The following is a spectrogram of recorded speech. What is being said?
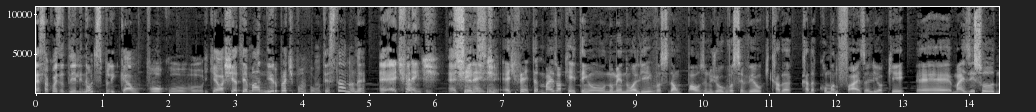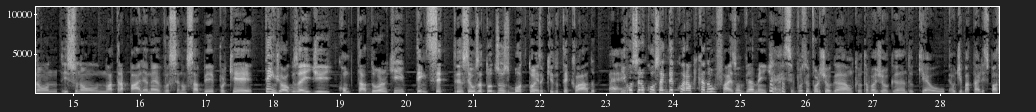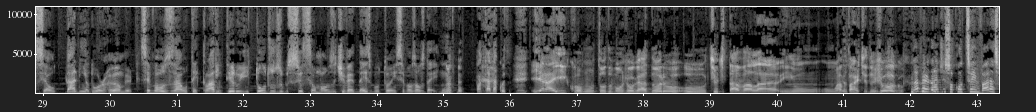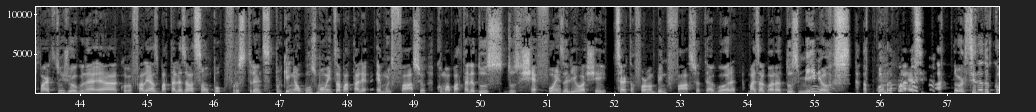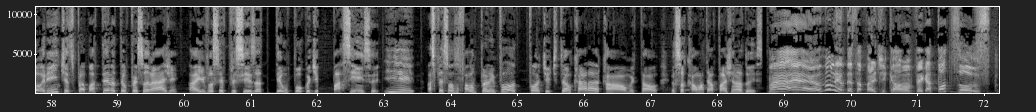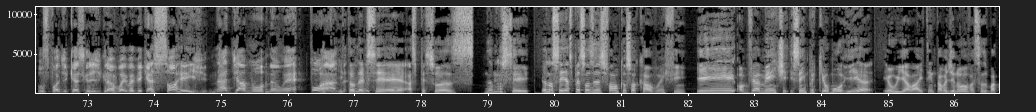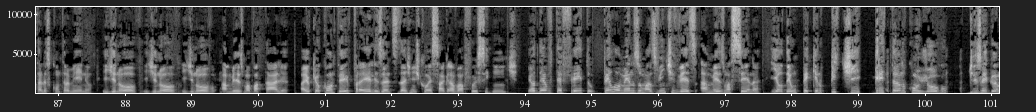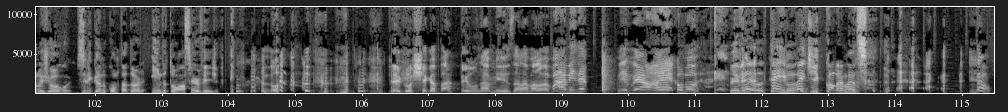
essa coisa dele não te explicar um pouco, que eu achei até maneiro pra, tipo, vamos testando, né? É, é diferente. É diferente. Sim, sim, é diferente. Mas ok, tem um, no menu ali, você dá um pause no jogo, você vê o que cada, cada comando faz ali, ok? É, mas isso não, isso não, não atrapalha, né? Você não saber, porque tem jogos aí de computador que tem você usa todos os botões aqui do teclado é. e você não consegue decorar o que cada um faz, obviamente. É, se você for jogar um que eu tava jogando, que é o, é o de batalha espacial da linha do Warhammer, você vai usar o teclado inteiro e todos. Se o seu mouse tiver 10 botões, você vai usar os 10. Muito bom. Pra cada coisa. E aí, como todo bom jogador, o, o Tilt tava lá em um, uma eu... parte do jogo. Na verdade, isso aconteceu em várias partes do jogo, né? É, como eu falei, as batalhas elas são um pouco frustrantes, porque em alguns momentos a batalha é muito fácil, como a batalha dos, dos chefões ali, eu achei de certa forma bem fácil até agora. Mas agora, dos Minions, quando aparece a torcida do Corinthians pra bater no teu personagem, aí você precisa ter um pouco de paciência. E as pessoas falam pra mim, pô, pô, tio, tu é um cara calmo e tal. Eu sou calmo até a página 2. Ah, é, eu não lembro dessa parte de calma. Pegar todos os, os podcasts que a gente gravou aí vai ver que é só rage. Nada de amor, não. É porrada. Então deve ser as pessoas Eu não sei. Eu não sei. As pessoas às vezes falam que eu sou calvo, enfim. E, obviamente, sempre que eu morria, eu ia lá e tentava de novo essas batalhas contra Minion. E de novo, e de novo, e de novo. A mesma batalha. Aí o que eu contei para eles antes da gente começar a gravar foi o seguinte: eu devo ter feito pelo menos umas 20 vezes a mesma cena. E eu dei um pequeno piti gritando com o jogo desligando o jogo, desligando o computador e indo tomar uma cerveja. Pegou, chega, bateu na mesa lá, falou: vai, me vê, me vê, é, como. Me vê, tem leite de cobra mansa? Não.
